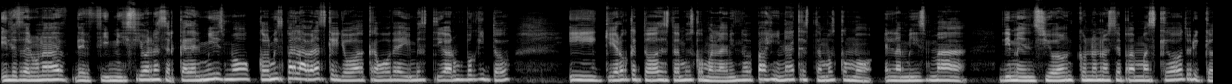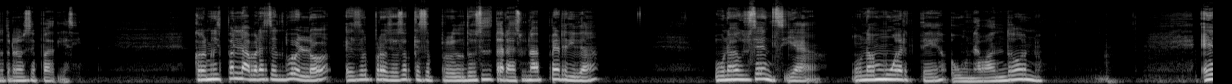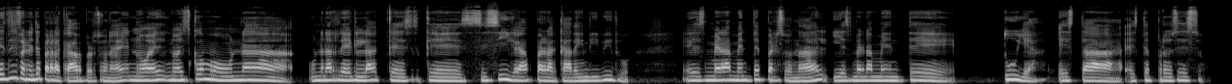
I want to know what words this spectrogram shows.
Y les daré una definición acerca del mismo con mis palabras que yo acabo de investigar un poquito y quiero que todos estemos como en la misma página, que estemos como en la misma dimensión, que uno no sepa más que otro y que otro no sepa y así. Con mis palabras, el duelo es el proceso que se produce tras una pérdida, una ausencia, una muerte o un abandono. Es diferente para cada persona, ¿eh? no, es, no es como una, una regla que, que se siga para cada individuo. Es meramente personal y es meramente tuya esta, este proceso.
